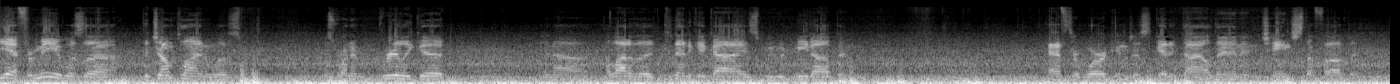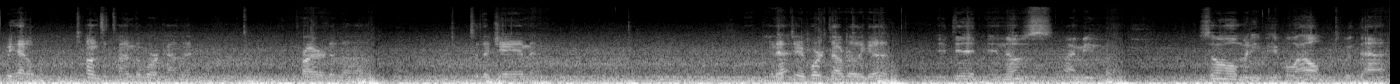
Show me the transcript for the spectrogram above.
Yeah, for me it was uh, the jump line was was running really good, and uh, a lot of the Connecticut guys we would meet up and after work and just get it dialed in and change stuff up, and we had a, tons of time to work on it prior to the to the jam, and and it, it worked out really good. It did, and those. I mean, so many people helped with that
